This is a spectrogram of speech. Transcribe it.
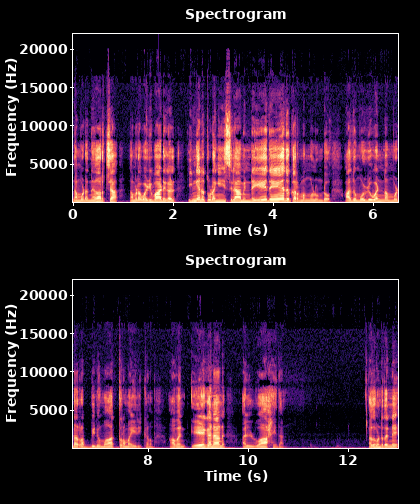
നമ്മുടെ നേർച്ച നമ്മുടെ വഴിപാടുകൾ ഇങ്ങനെ തുടങ്ങി ഇസ്ലാമിന്റെ ഏതേത് കർമ്മങ്ങളുണ്ടോ അത് മുഴുവൻ നമ്മുടെ റബ്ബിനു മാത്രമായിരിക്കണം. അവൻ ഏകനാണ് അൽ വാഹിദാൻ അതുകൊണ്ട് തന്നെ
